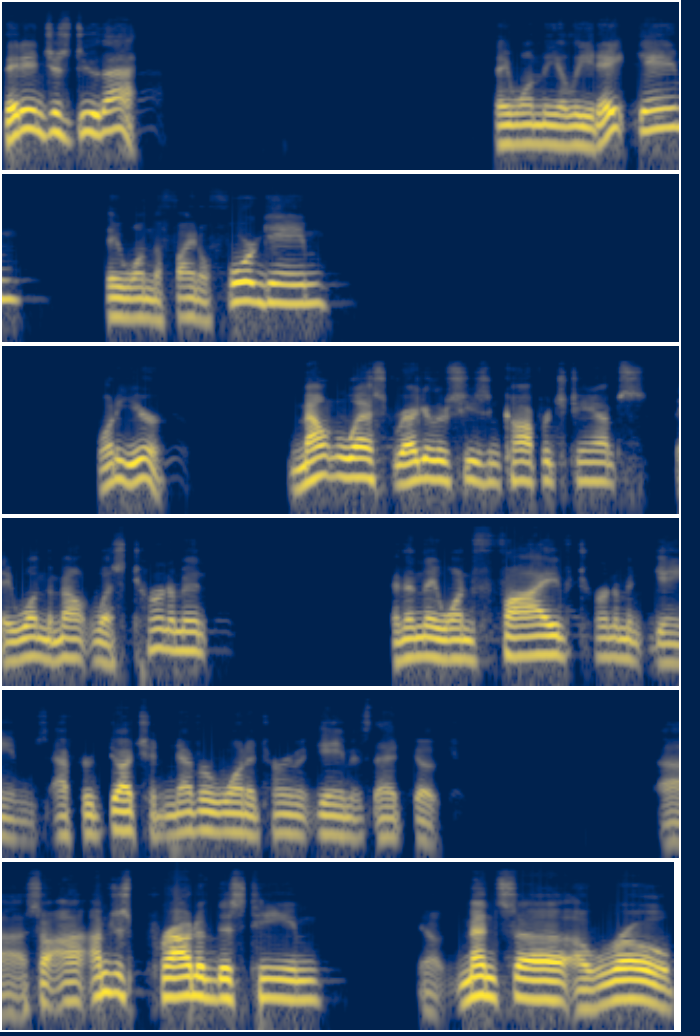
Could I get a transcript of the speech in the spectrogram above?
They didn't just do that. They won the Elite Eight game. They won the Final Four game. What a year. Mountain West regular season conference champs. They won the Mountain West tournament. And then they won five tournament games after Dutch had never won a tournament game as the head coach. Uh, so I, am just proud of this team. You know, Mensah, Arop,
